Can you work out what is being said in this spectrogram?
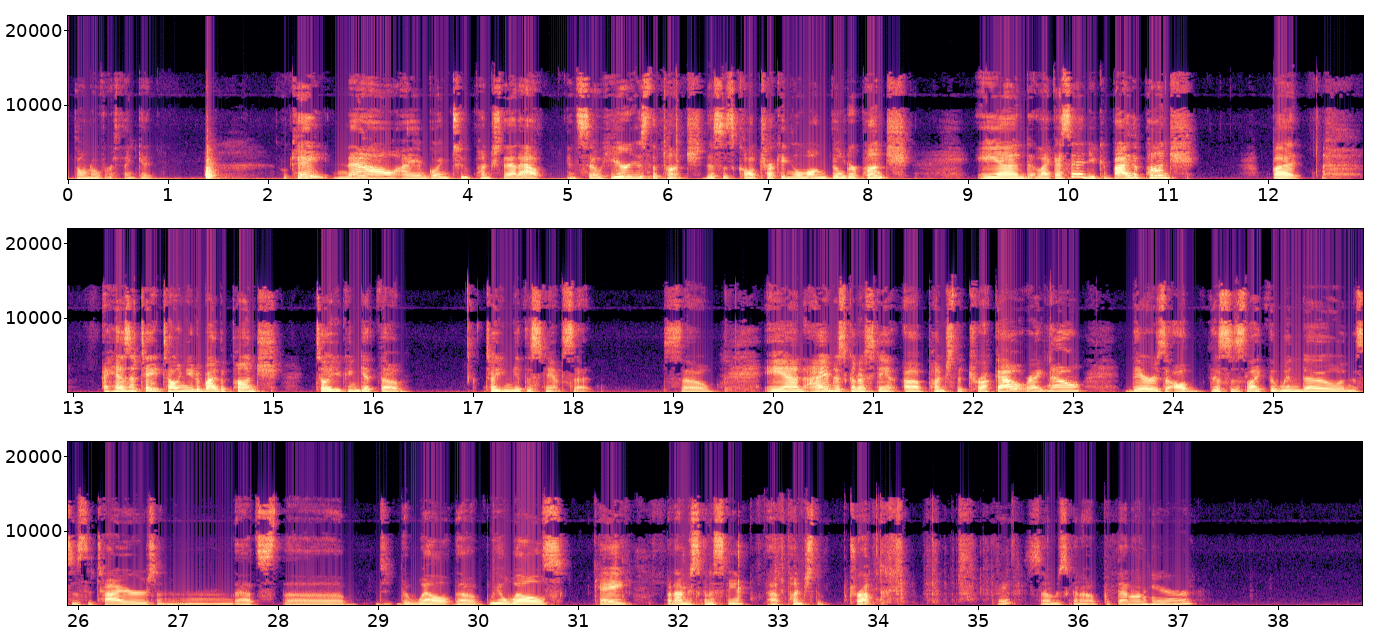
Don't overthink it. Okay, now I am going to punch that out. And so here is the punch. This is called Trucking Along Builder Punch. And like I said, you could buy the punch, but I hesitate telling you to buy the punch till you can get the till you can get the stamp set. So, and I am just going to uh, punch the truck out right now. There's all this is like the window, and this is the tires, and that's the the well the wheel wells. Okay, but I'm just going to stamp uh, punch the truck. Okay, so I'm just going to put that on here.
